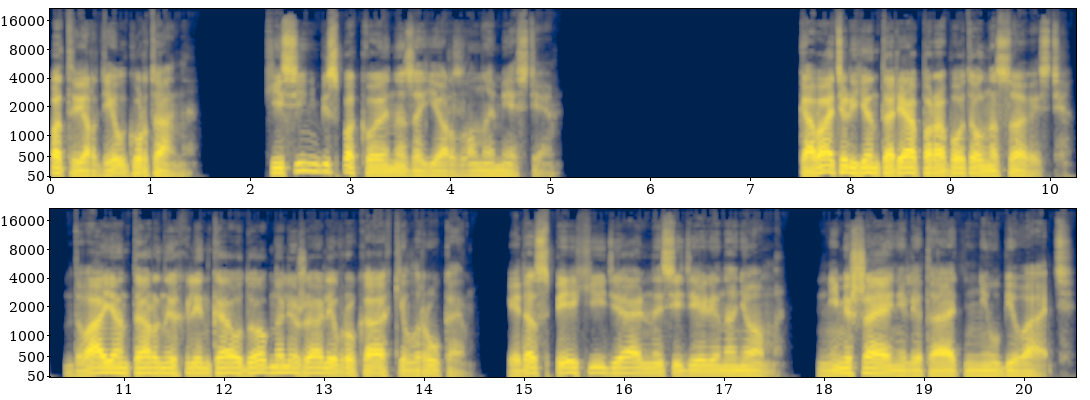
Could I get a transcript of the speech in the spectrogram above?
подтвердил Гуртан. Хисинь беспокойно заерзал на месте. Кователь янтаря поработал на совесть. Два янтарных клинка удобно лежали в руках Килрука, и доспехи идеально сидели на нем, не мешая ни летать, ни убивать.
